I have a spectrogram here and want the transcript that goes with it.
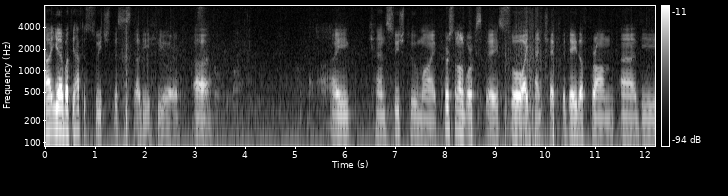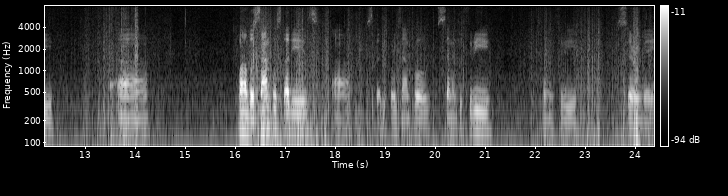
uh, yeah, but you have to switch this study here. Uh, I can switch to my personal workspace so I can check the data from uh, the uh, one of those sample studies. Uh, study, for example, 73, 73 survey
